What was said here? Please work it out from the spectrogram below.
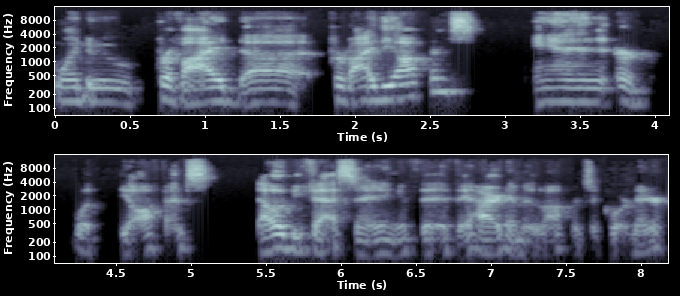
going to provide uh, provide the offense and or what the offense that would be fascinating if they, if they hired him as an offensive coordinator.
